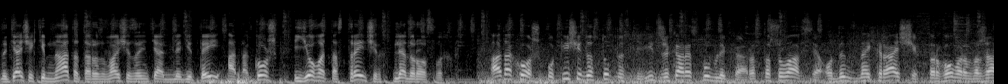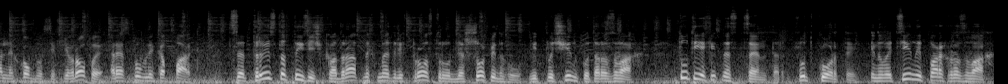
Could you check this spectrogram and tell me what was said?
дитяча кімната та розвиваючі заняття для дітей, а також йога та стрейчинг для дорослих. А також у пішій доступності від ЖК Республіка розташувався один з найкращих торгово-розважальних комплексів Європи Республіка Парк. Це 300 тисяч квадратних метрів простору для шопінгу, відпочинку та розваг. Тут є фітнес-центр, фудкорти, інноваційний парк розваг,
